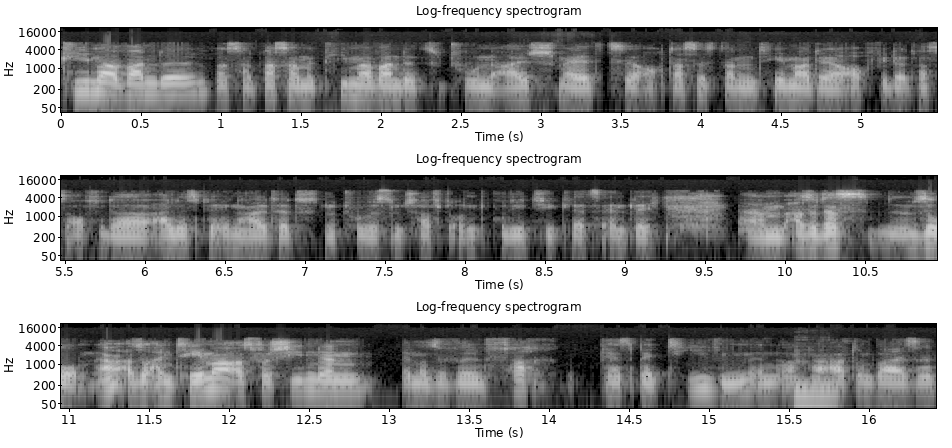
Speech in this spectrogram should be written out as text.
Klimawandel, was hat Wasser mit Klimawandel zu tun, Eisschmelze, auch das ist dann ein Thema, der auch wieder, das auch wieder alles beinhaltet, Naturwissenschaft und Politik letztendlich. Ähm, also das so, ja, also ein Thema aus verschiedenen, wenn man so will, Fach, Perspektiven in irgendeiner mhm. Art und Weise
